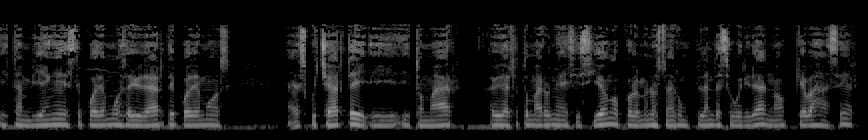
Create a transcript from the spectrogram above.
y también este podemos ayudarte podemos eh, escucharte y, y tomar ayudarte a tomar una decisión o por lo menos tener un plan de seguridad no qué vas a hacer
